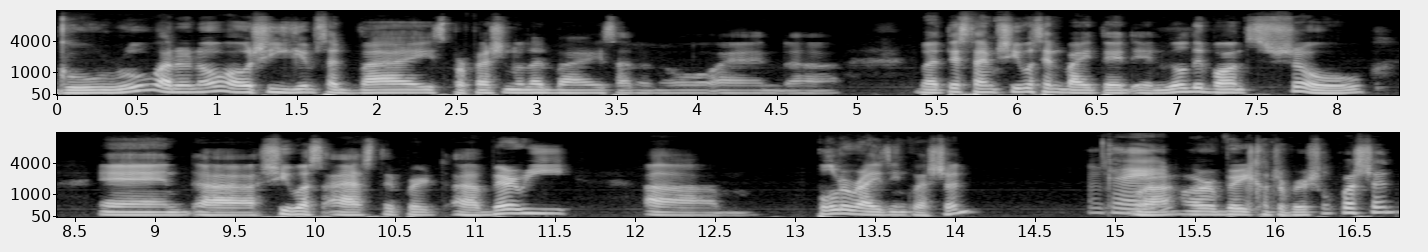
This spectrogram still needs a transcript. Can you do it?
guru, I don't know, or she gives advice, professional advice, I don't know and uh but this time she was invited in Will DeBond's show and uh she was asked a, per- a very um polarizing question Okay. uh, or a very controversial question.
